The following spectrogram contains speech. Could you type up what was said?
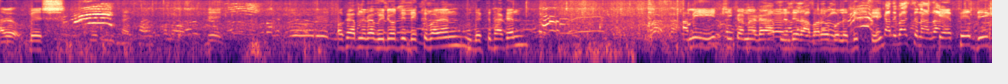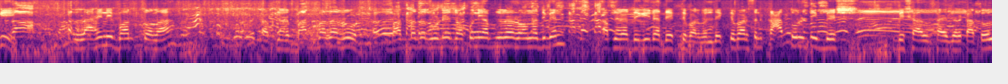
আর বেশ ওকে, আপনারা ভিডিওটি দেখতে পারেন, দেখতে থাকেন। আমি ঠিকানাটা আপনাদের আবারও বলে দিচ্ছি। ক্যাফে দিঘি, লাহিনী বটতলা, আপনার বাদবাজার রোড। বাদবাজার রোডে যখনই আপনারা রওনা দিবেন, আপনারা দিঘিটা দেখতে পারবেন। দেখতে পারছেন কাতলটি বেশ বিশাল সাইজের কাতল,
